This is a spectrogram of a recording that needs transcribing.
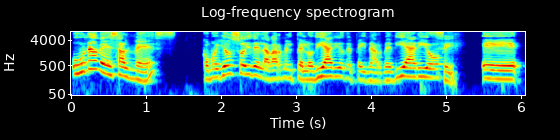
Una vez al mes, como yo soy de lavarme el pelo diario, de peinarme diario, Sí. eh,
